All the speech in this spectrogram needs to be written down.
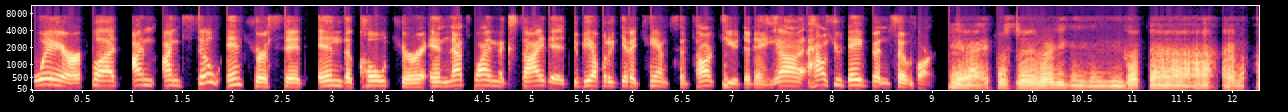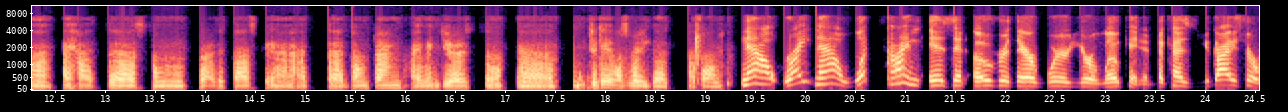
where, but I'm I'm so interested in the culture and that's why I'm excited to be able to get a chance to talk to you today. Uh, how's your day been so far? Yeah, it was uh, really good. Uh, I, uh, I had uh, some private tasks uh, at uh, downtime. I've endured. So uh, today was really good. Now, right now, what time is it over there where you're located? Because you guys are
